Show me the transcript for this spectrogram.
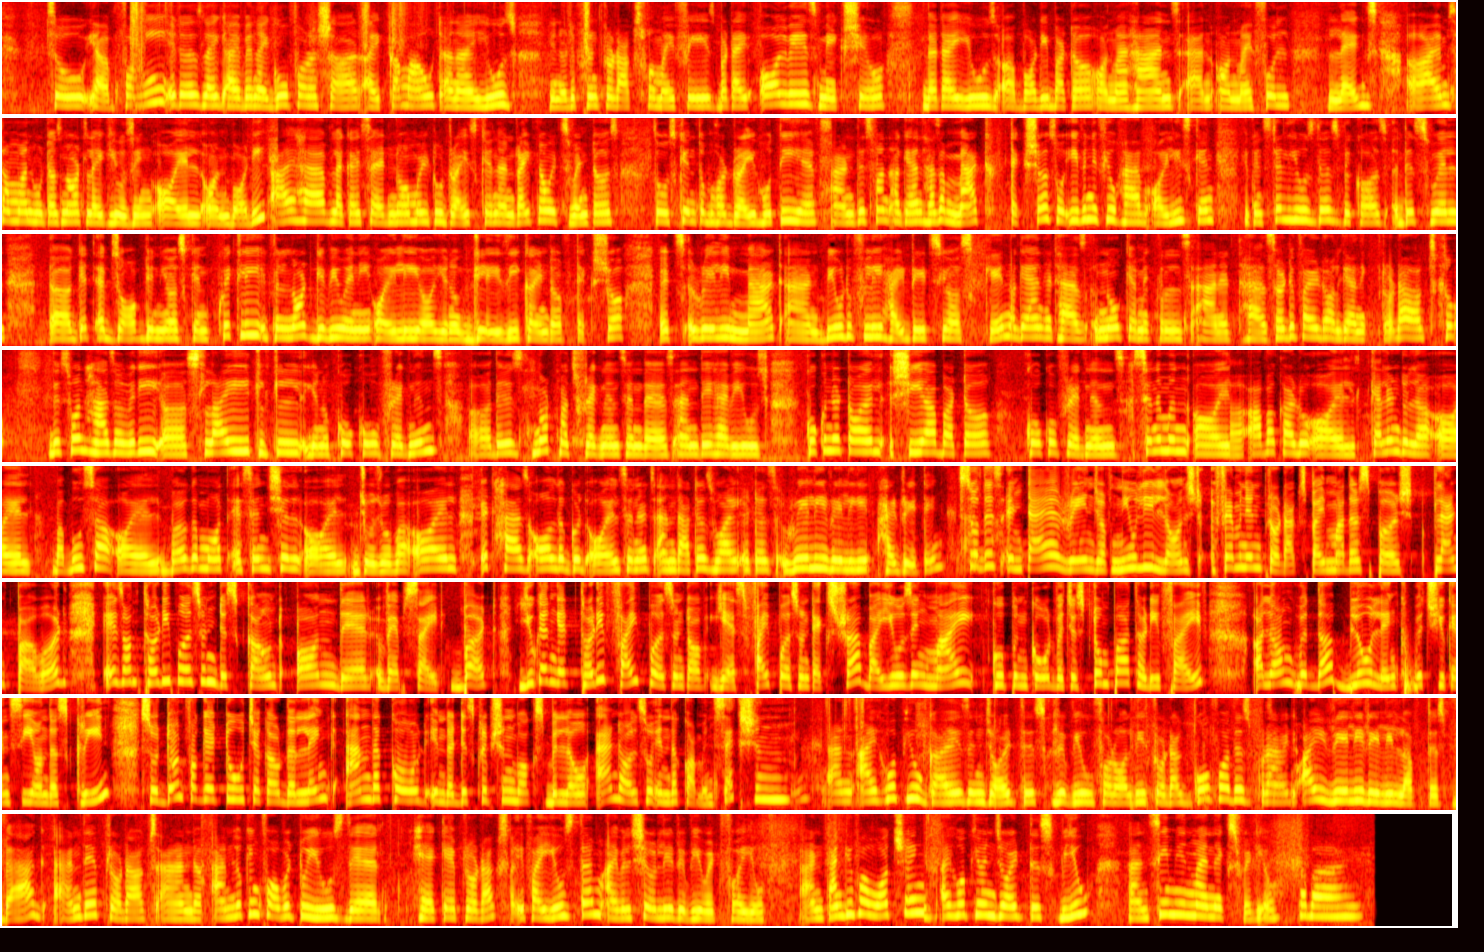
so yeah for me it is like I when I go for a shower I come out and I use you know different products for my face but I always make sure that I use a body butter on my hands and on my full legs. Uh, I am someone who does not like using oil on body. I have like I said normal to dry skin and right now it's winters so skin to bahut dry hoti hai. And this one again has a matte texture so even if you have oily skin you can still use this because this will uh, get absorbed absorbed in your skin quickly it will not give you any oily or you know glazy kind of texture. It's really matte and beautifully hydrates your skin. Again it has no chemicals and it has certified organic products. So this one has a very uh, slight little you know cocoa fragrance. Uh, there is not much fragrance in this and they have used coconut oil shea butter cocoa fragrance, cinnamon oil, uh, avocado oil, calendula oil, babassu oil, bergamot essential oil, jojoba oil. It has all the good oils in it and that is why it is really really hydrating. So this entire range of newly launched feminine products by Mother's Sparsh plant powered is on 30% discount on their website but you can get 35% of yes 5% extra by using my coupon code which is Tumpa35 along with the blue link which you can see on the screen. So don't forget to check out the link and the code in the description box below and also in the comment section. And I hope you guys enjoyed this review for all these products. Go for this brand. I really really love this bag and their products and I'm looking forward to use their hair care products. If I use them I will surely review it for you. And thank you for watching. I hope you enjoyed this view and see me in my next video. Bye bye.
